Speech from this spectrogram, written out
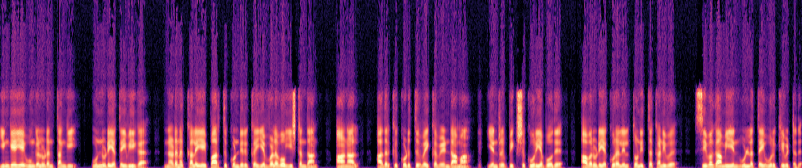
இங்கேயே உங்களுடன் தங்கி உன்னுடைய தெய்வீக நடனக் கலையை பார்த்து கொண்டிருக்க எவ்வளவோ இஷ்டந்தான். ஆனால் அதற்கு கொடுத்து வைக்க வேண்டாமா? என்று பிக்ஷு கூறியபோது அவருடைய குரலில் தொனித்த கனிவு சிவகாமியின் உள்ளத்தை உருக்கிவிட்டது.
